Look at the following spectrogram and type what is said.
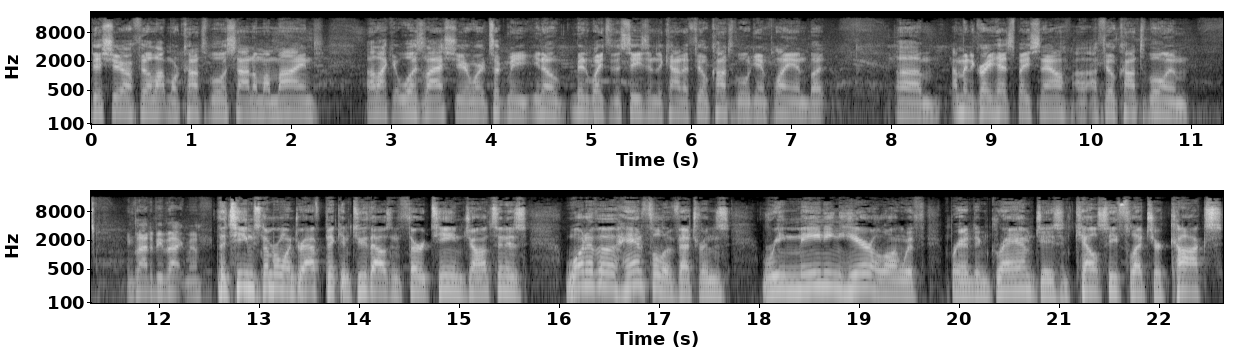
this year, I feel a lot more comfortable. It's not on my mind uh, like it was last year, where it took me, you know, midway through the season to kind of feel comfortable again playing. But um, I'm in a great headspace now. I, I feel comfortable and, and glad to be back, man. The team's number one draft pick in 2013, Johnson is one of a handful of veterans remaining here, along with Brandon Graham, Jason Kelce, Fletcher Cox,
